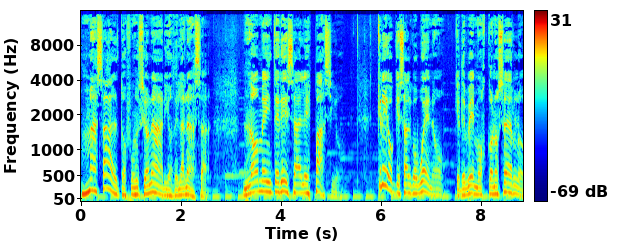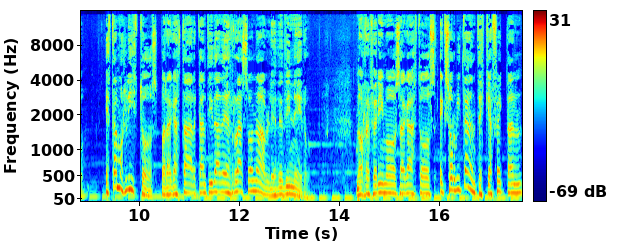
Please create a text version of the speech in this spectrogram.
más altos funcionarios de la NASA, no me interesa el espacio. Creo que es algo bueno, que debemos conocerlo. Estamos listos para gastar cantidades razonables de dinero. Nos referimos a gastos exorbitantes que afectan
